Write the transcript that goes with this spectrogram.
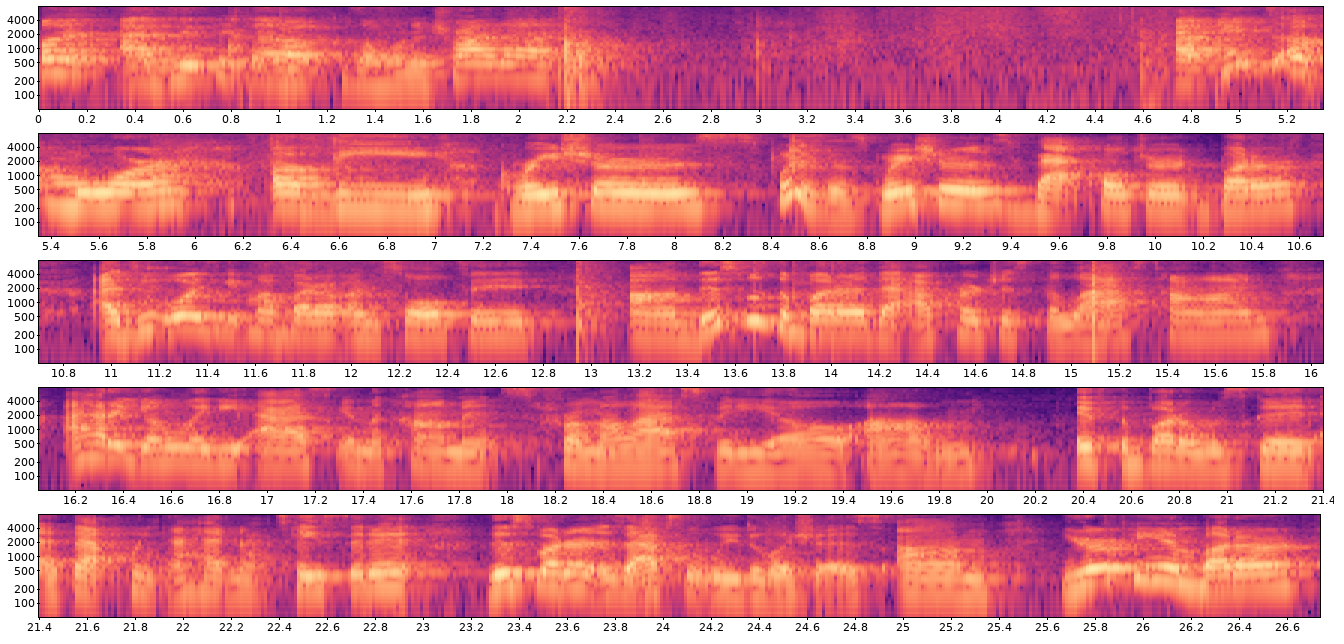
But I did pick that up because I want to try that. I picked up more of the Gracers, what is this? Gracers vat cultured butter. I do always get my butter unsalted. Um, this was the butter that I purchased the last time. I had a young lady ask in the comments from my last video um, if the butter was good. At that point, I had not tasted it. This butter is absolutely delicious. Um, European butter,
